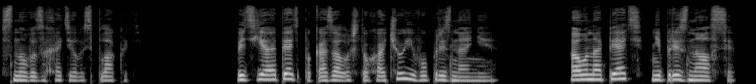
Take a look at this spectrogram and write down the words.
Снова захотелось плакать. Ведь я опять показала, что хочу его признания. А он опять не признался,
